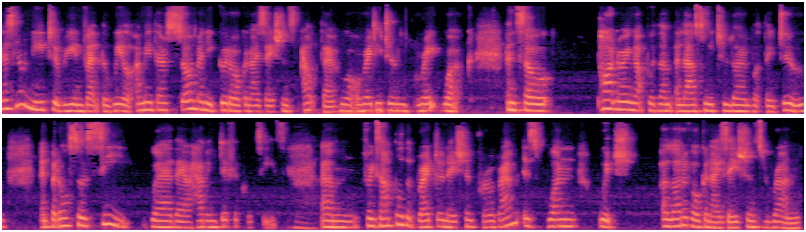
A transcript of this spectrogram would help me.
there's no need to reinvent the wheel. I mean, there's so many good organizations out there who are already doing great work. And so partnering up with them allows me to learn what they do and but also see where they are having difficulties. Hmm. Um, for example, the bread donation program is one which a lot of organizations run,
